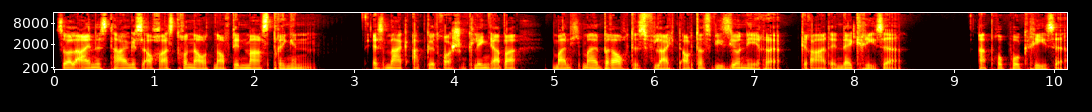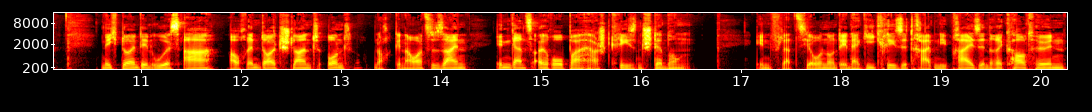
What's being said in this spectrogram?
soll eines Tages auch Astronauten auf den Mars bringen. Es mag abgedroschen klingen, aber manchmal braucht es vielleicht auch das Visionäre, gerade in der Krise. Apropos Krise. Nicht nur in den USA, auch in Deutschland und, um noch genauer zu sein, in ganz Europa herrscht Krisenstimmung. Inflation und Energiekrise treiben die Preise in Rekordhöhen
